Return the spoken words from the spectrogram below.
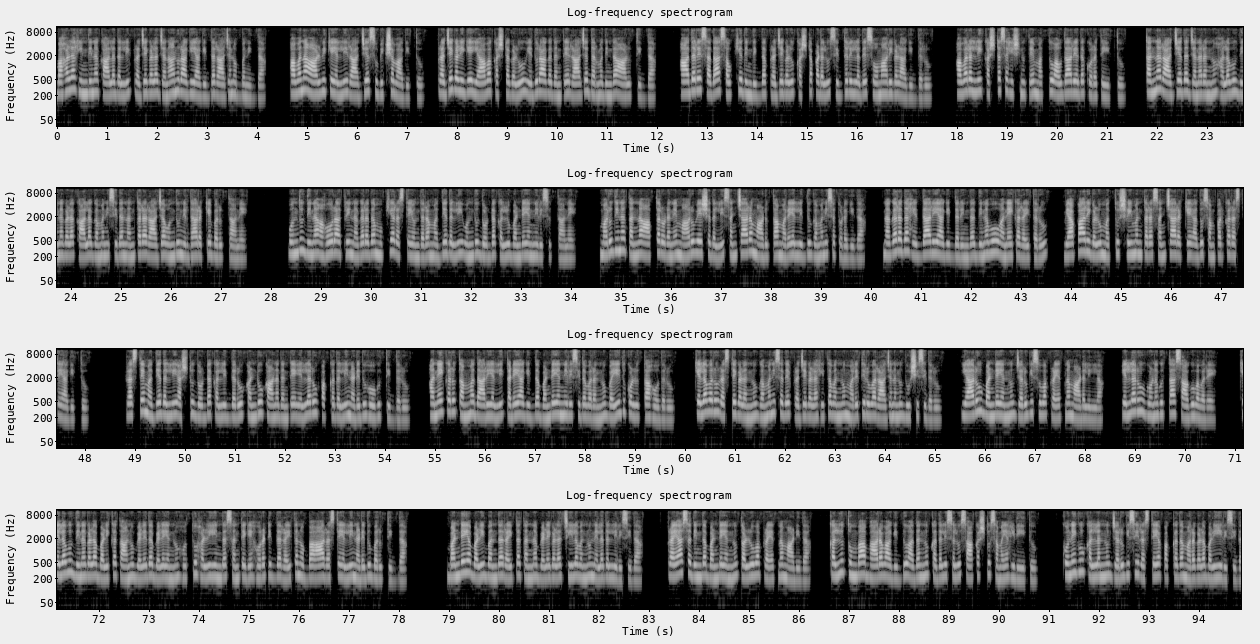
ಬಹಳ ಹಿಂದಿನ ಕಾಲದಲ್ಲಿ ಪ್ರಜೆಗಳ ಜನಾನುರಾಗಿಯಾಗಿದ್ದ ರಾಜನೊಬ್ಬನಿದ್ದ. ಅವನ ಆಳ್ವಿಕೆಯಲ್ಲಿ ರಾಜ್ಯ ಸುಭಿಕ್ಷವಾಗಿತ್ತು. ಪ್ರಜೆಗಳಿಗೆ ಯಾವ ಕಷ್ಟಗಳೂ ಎದುರಾಗದಂತೆ ರಾಜ ಧರ್ಮದಿಂದ ಆಳುತ್ತಿದ್ದ. ಆದರೆ ಸದಾ ಸೌಖ್ಯದಿಂದಿದ್ದ ಪ್ರಜೆಗಳು ಕಷ್ಟಪಡಲು ಸಿದ್ಧರಿಲ್ಲದೆ ಸೋಮಾರಿಗಳಾಗಿದ್ದರು. ಅವರಲ್ಲಿ ಕಷ್ಟಸಹಿಷ್ಣುತೆ ಮತ್ತು ಔದಾರ್ಯದ ಕೊರತೆಯಿತ್ತು. ತನ್ನ ರಾಜ್ಯದ ಜನರನ್ನು ಹಲವು ದಿನಗಳ ಕಾಲ ಗಮನಿಸಿದ ನಂತರ ರಾಜ ಒಂದು ನಿರ್ಧಾರಕ್ಕೆ ಬರುತ್ತಾನೆ. ಒಂದು ದಿನ ಅಹೋರಾತ್ರಿ ನಗರದ ಮುಖ್ಯ ರಸ್ತೆಯೊಂದರ ಮಧ್ಯದಲ್ಲಿ ಒಂದು ದೊಡ್ಡ ಕಲ್ಲು ಬಂಡೆಯನ್ನಿರಿಸುತ್ತಾನೆ. ಮರುದಿನ ತನ್ನ ಆಪ್ತರೊಡನೆ ಮಾರುವೇಷದಲ್ಲಿ ಸಂಚಾರ ಮಾಡುತ್ತಾ ಮರೆಯಲ್ಲಿದ್ದು ಗಮನಿಸತೊಡಗಿದ. ನಗರದ ಹೆದ್ದಾರಿಯಾಗಿದ್ದರಿಂದ ದಿನವೂ ಅನೇಕ ರೈತರು, ವ್ಯಾಪಾರಿಗಳು ಮತ್ತು ಶ್ರೀಮಂತರ ಸಂಚಾರಕ್ಕೆ ಅದು ಸಂಪರ್ಕ ರಸ್ತೆಯಾಗಿತ್ತು. ರಸ್ತೆ ಮಧ್ಯದಲ್ಲಿ ಅಷ್ಟು ದೊಡ್ಡ ಕಲ್ಲಿದ್ದರೂ ಕಂಡು ಕಾಣದಂತೆ ಎಲ್ಲರೂ ಪಕ್ಕದಲ್ಲಿ ನಡೆದು ಹೋಗುತ್ತಿದ್ದರು. ಅನೇಕರು ತಮ್ಮ ದಾರಿಯಲ್ಲಿ ತಡೆಯಾಗಿದ್ದ ಬಂಡೆಯನ್ನಿರಿಸಿದವರನ್ನು ಬೈದುಕೊಳ್ಳುತ್ತಾ ಹೋದರು. ಕೆಲವರು ರಸ್ತೆಗಳನ್ನು ಗಮನಿಸದೆ ಪ್ರಜೆಗಳ ಹಿತವನ್ನು ಮರೆತಿರುವ ರಾಜನನ್ನು ದೂಷಿಸಿದರು. ಯಾರೂ ಬಂಡೆಯನ್ನು ಜರುಗಿಸುವ ಪ್ರಯತ್ನ ಮಾಡಲಿಲ್ಲ. ಎಲ್ಲರೂ ಗೊಣಗುತ್ತಾ ಸಾಗುವವರೇ. ಕೆಲವು ದಿನಗಳ ಬಳಿಕ ತಾನು ಬೆಳೆದ ಬೆಳೆಯನ್ನು ಹೊತ್ತು ಹಳ್ಳಿಯಿಂದ ಸಂತೆಗೆ ಹೊರಟಿದ್ದ ರೈತನೊಬ್ಬ ಆ ರಸ್ತೆಯಲ್ಲಿ ನಡೆದು ಬರುತ್ತಿದ್ದ. ಬಂಡೆಯ ಬಳಿ ಬಂದ ರೈತ ತನ್ನ ಬೆಳೆಗಳ ಚೀಲವನ್ನು ನೆಲದಲ್ಲಿರಿಸಿದ. ಪ್ರಯಾಸದಿಂದ ಬಂಡೆಯನ್ನು ತಳ್ಳುವ ಪ್ರಯತ್ನ ಮಾಡಿದ. ಕಲ್ಲು ತುಂಬಾ ಭಾರವಾಗಿದ್ದು ಅದನ್ನು ಕದಲಿಸಲು ಸಾಕಷ್ಟು ಸಮಯ ಹಿಡಿಯಿತು. ಕೊನೆಗೂ ಕಲ್ಲನ್ನು ಜರುಗಿಸಿ ರಸ್ತೆಯ ಪಕ್ಕದ ಮರಗಳ ಬಳಿಯಿರಿಸಿದ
